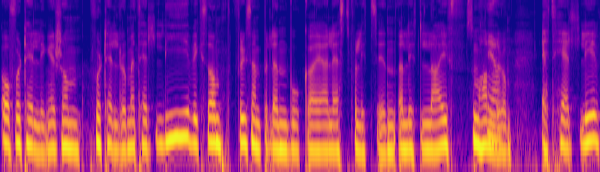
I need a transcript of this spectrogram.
og fortellinger som forteller om et helt liv. ikke sant? Eksempel den boka jeg har lest for litt siden, A Little Life, som handler Ja. om et helt liv.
